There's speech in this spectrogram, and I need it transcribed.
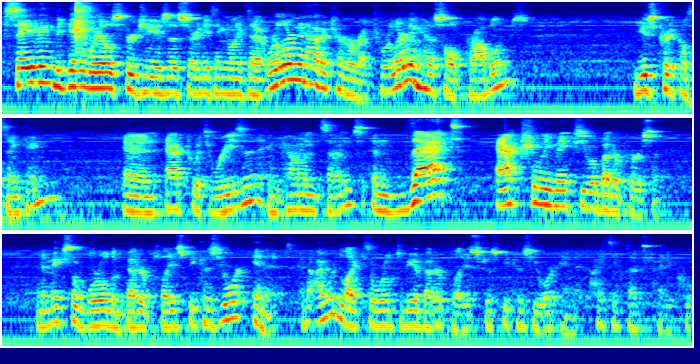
saving the gay whales for Jesus or anything like that. We're learning how to turn a wrench. We're learning how to solve problems, use critical thinking, and act with reason and common sense. And that actually makes you a better person and it makes the world a better place because you're in it. And I would like the world to be a better place just because you're in it. I think that's kind of cool.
